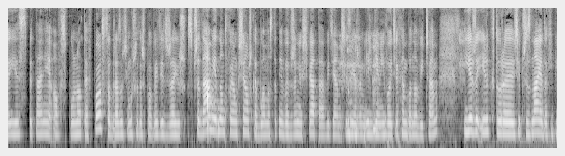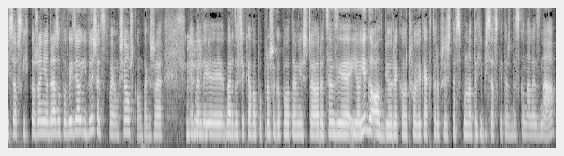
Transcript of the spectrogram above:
Y, jest pytanie o wspólnotę w Polsce. Od razu Ci muszę też powiedzieć, że już sprzedałam jedną Twoją książkę. Byłam ostatnio we Wrzeniu Świata. Widziałam się z Jerzym Ilgiem i Wojciechem Bonowiczem. I Jerzy Ilg, który się przyznaje do hipisowskich korzeni, od razu powiedział i wyszedł z Twoją książką. Także będę bardzo ciekawa. Poproszę go potem jeszcze o recenzję i o jego odbiór jako człowieka, który przecież te wspólnoty hipisowskie też doskonale zna.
